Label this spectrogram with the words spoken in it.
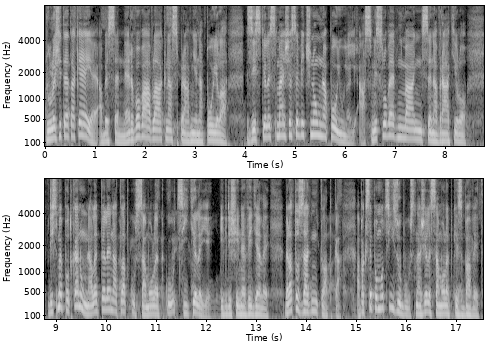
Důležité také je, aby se nervová vlákna správně napojila. Zjistili jsme, že se většinou napojují a smyslové vnímání se navrátilo. Když jsme potkanům nalepili na tlapku samolepku, cítili ji, i když ji neviděli. Byla to zadní tlapka. A pak se pomocí zubů snažili samolepky zbavit.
